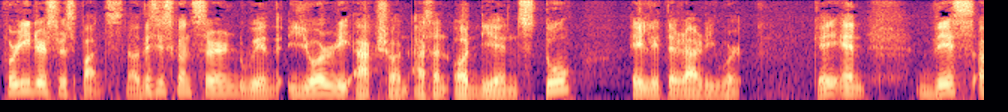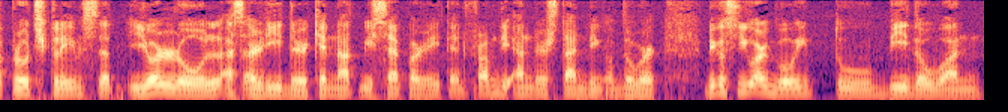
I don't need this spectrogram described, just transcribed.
for reader's response. Now, this is concerned with your reaction as an audience to a literary work. Okay, and this approach claims that your role as a reader cannot be separated from the understanding of the work because you are going to be the one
